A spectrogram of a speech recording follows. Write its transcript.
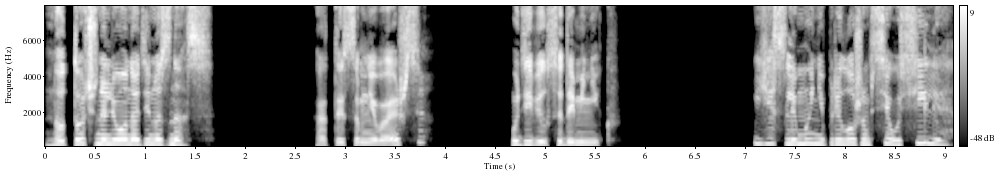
Но точно ли он один из нас? А ты сомневаешься? Удивился Доминик. Если мы не приложим все усилия,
